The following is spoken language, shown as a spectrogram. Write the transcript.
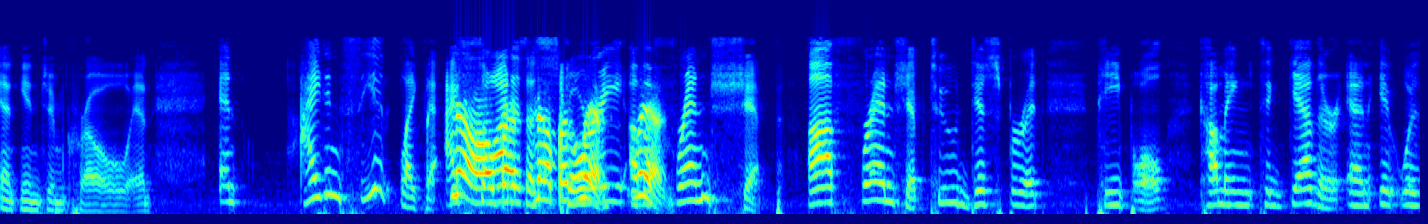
and in Jim Crow and and I didn't see it like that. I No, saw but- it as a no, story of a friendship, a friendship, two disparate people coming together, and it was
